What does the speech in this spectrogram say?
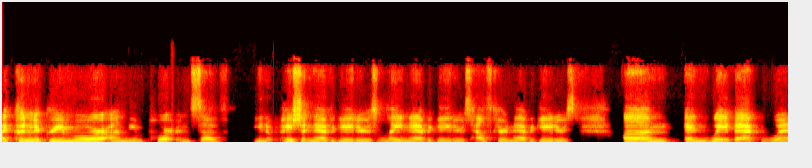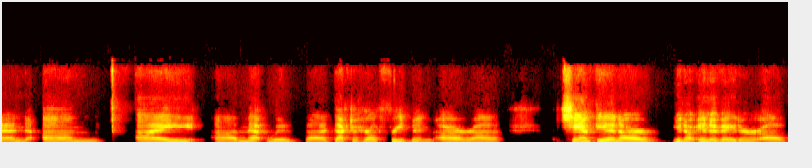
I couldn't agree more on the importance of you know patient navigators, lay navigators, healthcare navigators. Um, and way back when, um, I uh, met with uh, Dr. Harold Freeman, our uh, champion, our you know innovator of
